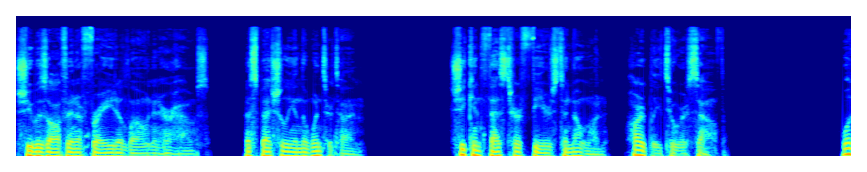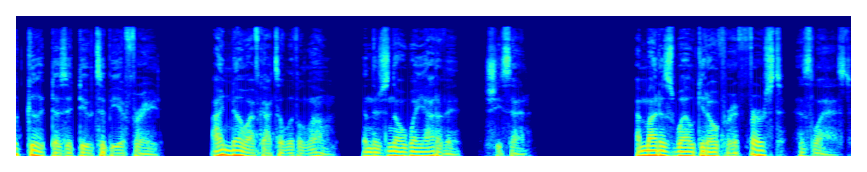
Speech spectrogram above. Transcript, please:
She was often afraid alone in her house, especially in the winter time. She confessed her fears to no one, hardly to herself. What good does it do to be afraid? I know I've got to live alone, and there's no way out of it, she said. I might as well get over it first as last.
